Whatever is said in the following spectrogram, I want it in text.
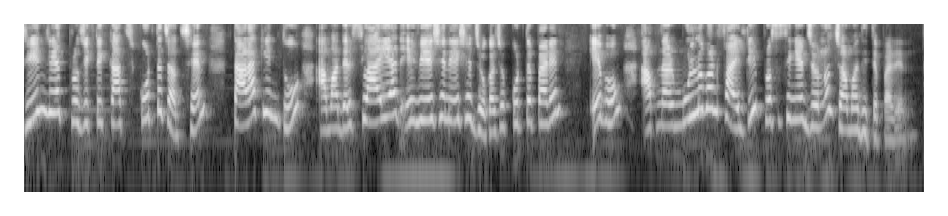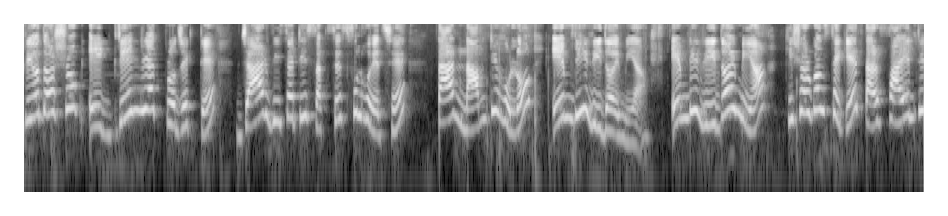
গ্রিন রিয়াদ প্রজেক্টে কাজ করতে চাচ্ছেন, তারা কিন্তু আমাদের ফ্লাইয়াদ এভিয়েশনে এসে যোগাযোগ করতে পারেন এবং আপনার মূল্যবান ফাইলটি প্রসেসিংয়ের জন্য জমা দিতে পারেন। প্রিয় দর্শক, এই গ্রিন রিয়াদ প্রজেক্টে যার ভিসাটি সাকসেসফুল হয়েছে, তার নামটি হলো এমডি হৃদয় মিয়া। এমডি হৃদয় মিয়া কিশোরগঞ্জ থেকে তার ফাইলটি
